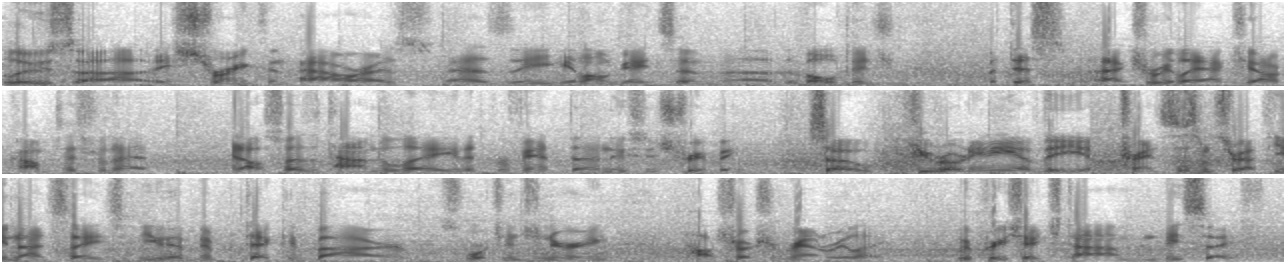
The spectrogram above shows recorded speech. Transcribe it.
lose uh, its strength and power as, as the elongates in the, the voltage, but this actual relay actually auto-compensates for that. It also has a time delay that prevent uh, nuisance tripping. So if you rode any of the transit systems throughout the United States, you have been protected by our Swartz Engineering hot structure ground relay. We appreciate your time and be safe.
